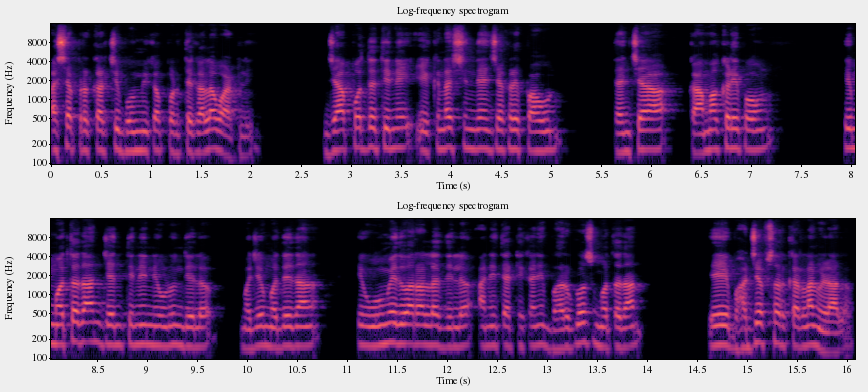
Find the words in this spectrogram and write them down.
अशा प्रकारची भूमिका प्रत्येकाला वाटली. ज्या पद्धतीने एकनाथ शिंदे यांच्याकडे पाहून त्यांच्या कामाकडे पाहून हे मतदान जनतेने निवडून दिलं. म्हणजे मतदान हे उमेदवाराला दिलं आणि त्या ठिकाणी भरघोस मतदान हे भाजप सरकारला मिळालं.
